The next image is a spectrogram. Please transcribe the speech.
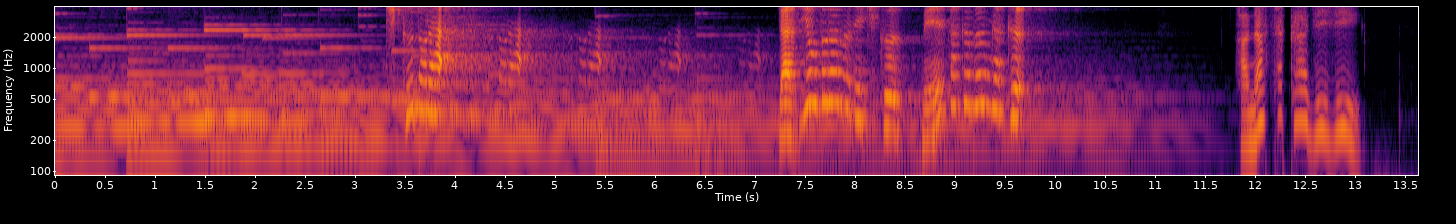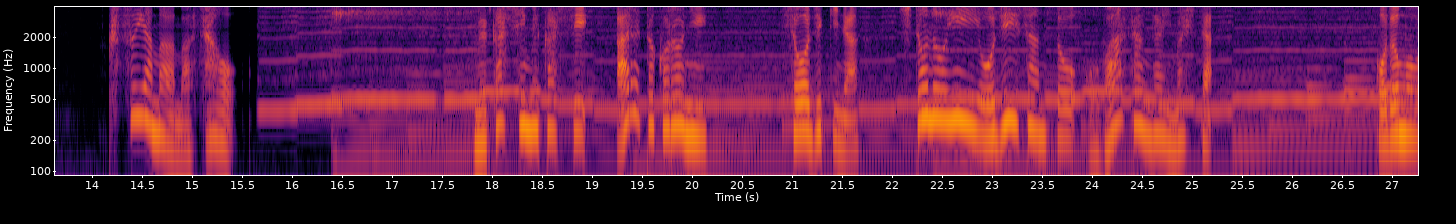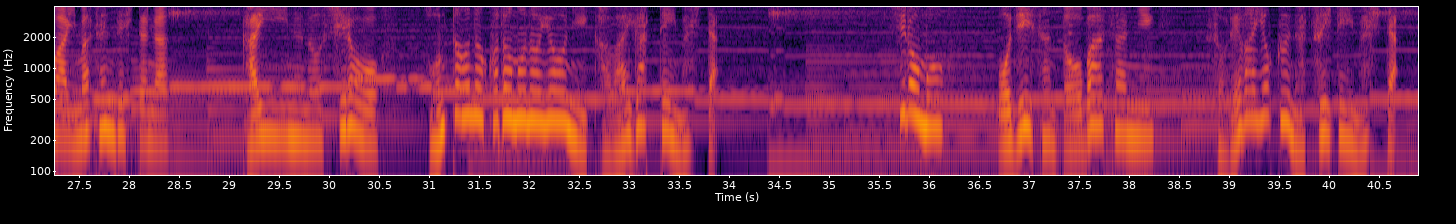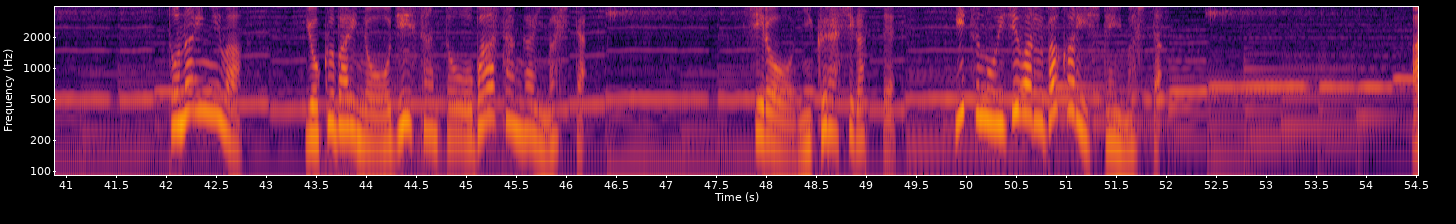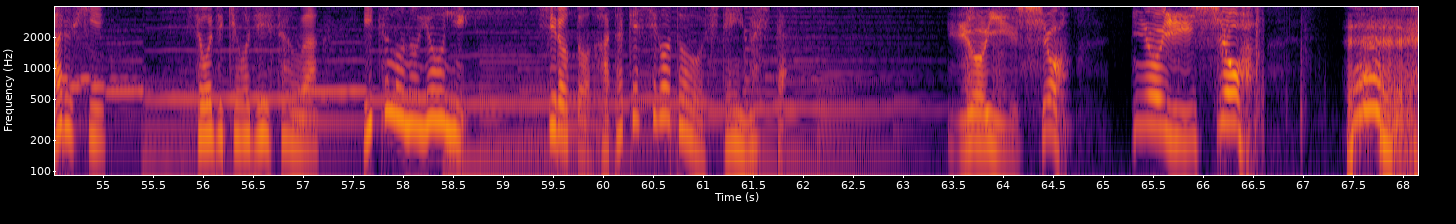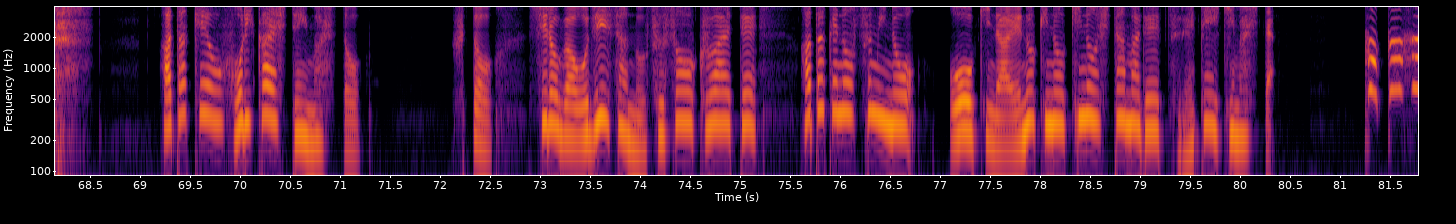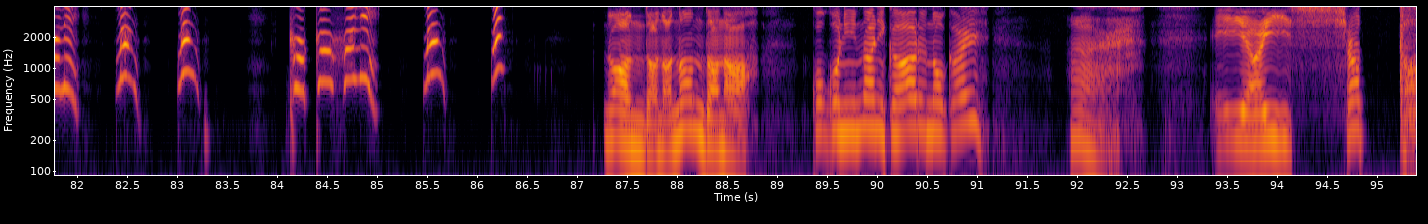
聞くドラ。ラジオドラマで聞く名作文学。花坂じじい楠山正夫昔々あるところに正直な人のいいおじいさんとおばあさんがいました。子供はいませんでしたが飼い犬のシロを本当の子供のように可愛がっていました。シロもおじいさんとおばあさんにそれはよく懐いていました。隣には欲張りのおじいさんとおばあさんがいました。シロを憎らしがっていつも意地悪ばかりしていました。ある日正直おじいさんはいつものように白と畑仕事をしていました。よいしょ。よいしょ。ええ。畑を掘り返していますとふと白がおじいさんの裾をくわえて畑の隅の大きなえのきの木の下まで連れて行きました。ここ掘れ。ワンワン。ここなんだななんだなここに何かあるのかい？はあ、よいしょっと。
